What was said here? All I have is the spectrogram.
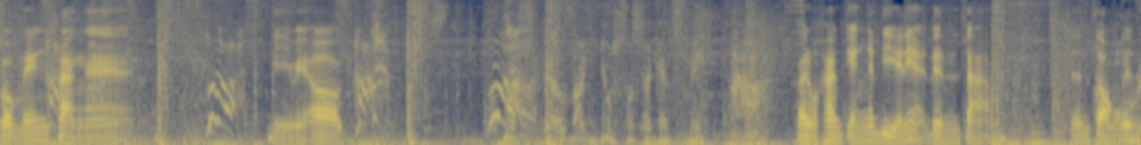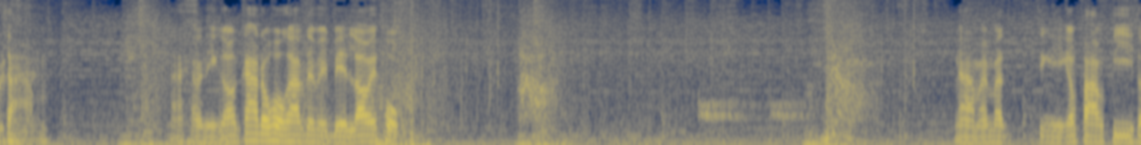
กบแม่งขังอะหนีไม่ออกไปตรงข้ามแก๊งกันดีอะเนี่ยเดินสามเดินสองเดินสามอะคราวนี้ก็เก้าต่อหกครับเดินไปเบนล่อไปหก น่าไม่มาสิ่งนี้ก็ฟาร์มฟรีส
